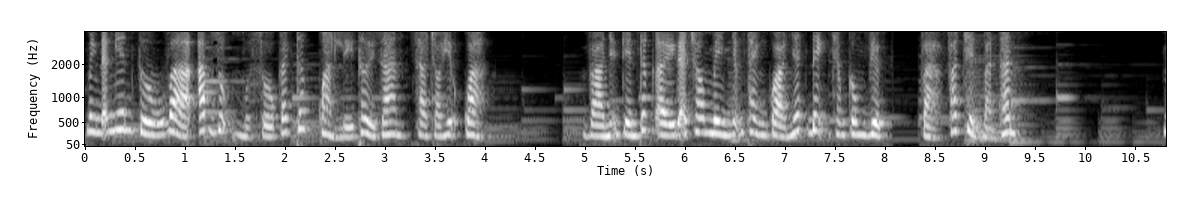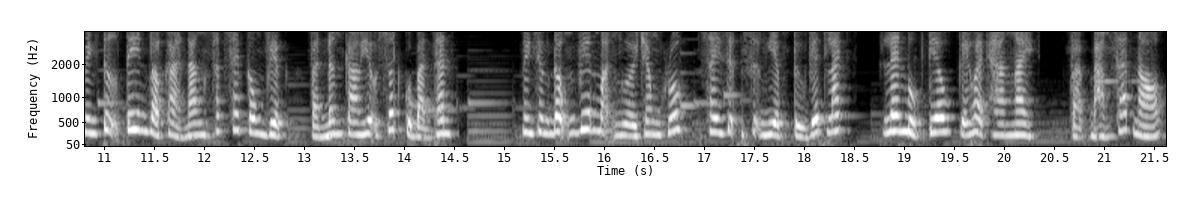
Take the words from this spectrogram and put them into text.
mình đã nghiên cứu và áp dụng một số cách thức quản lý thời gian sao cho hiệu quả và những kiến thức ấy đã cho mình những thành quả nhất định trong công việc và phát triển bản thân. Mình tự tin vào khả năng sắp xếp công việc và nâng cao hiệu suất của bản thân. Mình thường động viên mọi người trong group xây dựng sự nghiệp từ viết lách, lên mục tiêu, kế hoạch hàng ngày và bám sát nó.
